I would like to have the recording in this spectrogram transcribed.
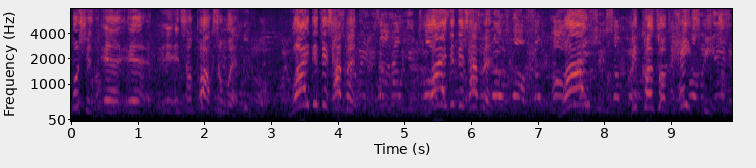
bushes uh, uh, in some park somewhere. Why did this happen? Why did this happen? Why? Because of hate speech.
